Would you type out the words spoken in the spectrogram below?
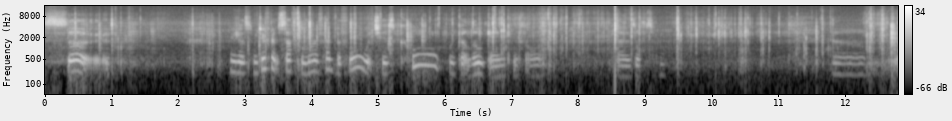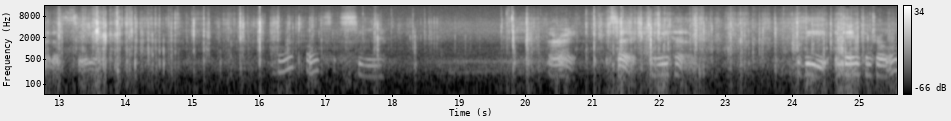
So, we got some different stuff from what I've had before, which is cool. We've got a little game controller. That is awesome. Um, let us see. Let us see. Alright, so we have the game controller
